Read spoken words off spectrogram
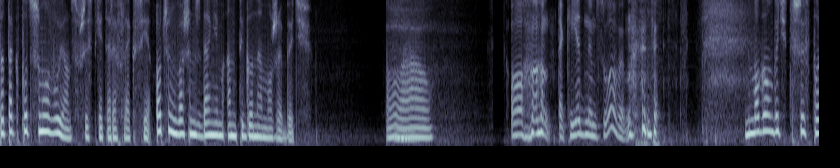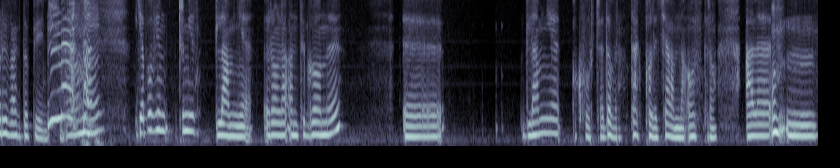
To tak podsumowując wszystkie te refleksje, o czym waszym zdaniem Antygona może być? O, wow. O, tak jednym słowem. Mogą być trzy w porywach do pięciu. Ja powiem, czym jest dla mnie rola Antygony. Yy, dla mnie, o kurczę, dobra, tak poleciałam na ostro, ale mm,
